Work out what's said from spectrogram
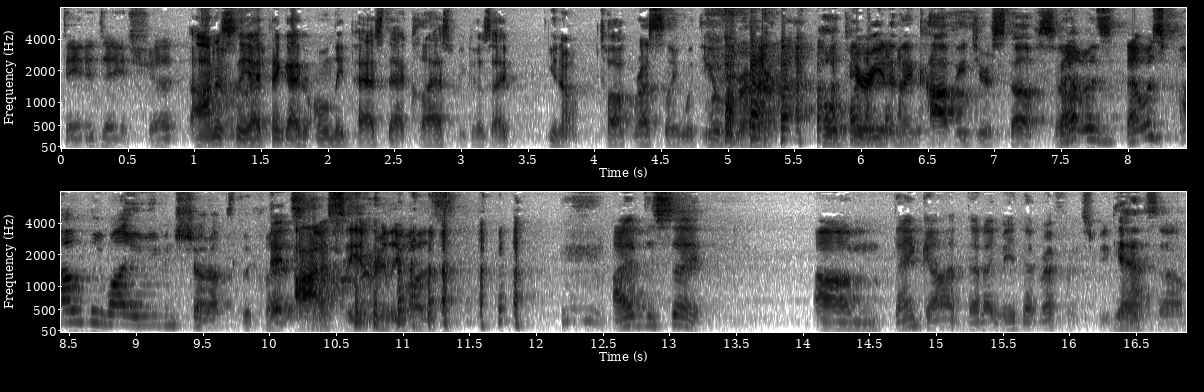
day to day shit. Honestly, I think I only passed that class because I, you know, talked wrestling with you for a whole period, and then copied your stuff. So that was that was probably why you even showed up to the class. It- honestly, it really was. I have to say, um, thank God that I made that reference because um,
